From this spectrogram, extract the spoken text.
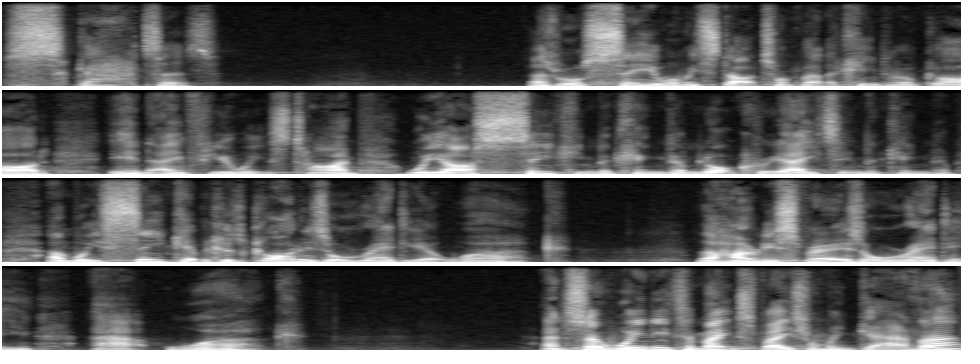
scattered. As we'll see when we start talking about the kingdom of God in a few weeks' time, we are seeking the kingdom, not creating the kingdom. And we seek it because God is already at work. The Holy Spirit is already at work. And so we need to make space when we gather.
